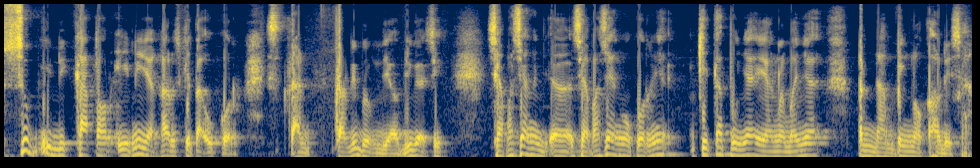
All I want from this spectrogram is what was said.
sub indikator ini yang harus kita ukur. Tad- Tadi belum jawab juga sih. Siapa sih yang eh, siapa sih yang ngukurnya? Kita punya yang namanya pendamping lokal desa.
